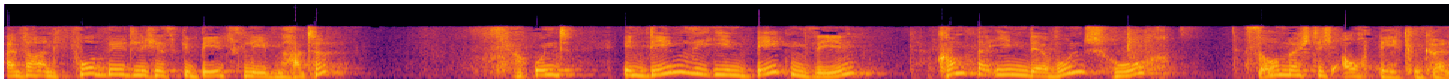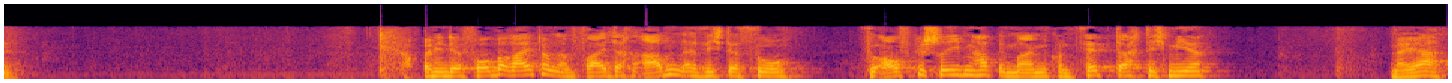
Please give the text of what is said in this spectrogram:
einfach ein vorbildliches Gebetsleben hatte. Und indem sie ihn beten sehen, kommt bei ihnen der Wunsch hoch, so möchte ich auch beten können. Und in der Vorbereitung am Freitagabend, als ich das so, so aufgeschrieben habe in meinem Konzept, dachte ich mir, naja,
